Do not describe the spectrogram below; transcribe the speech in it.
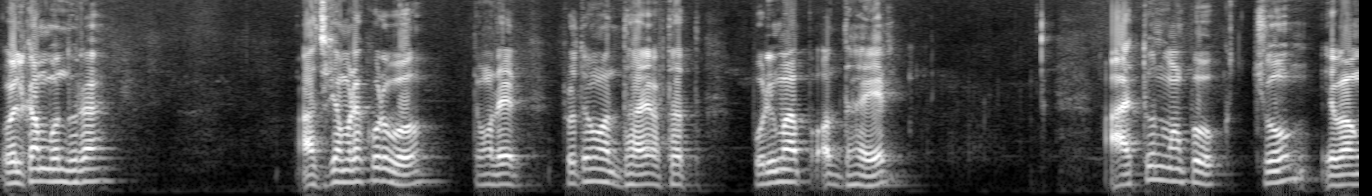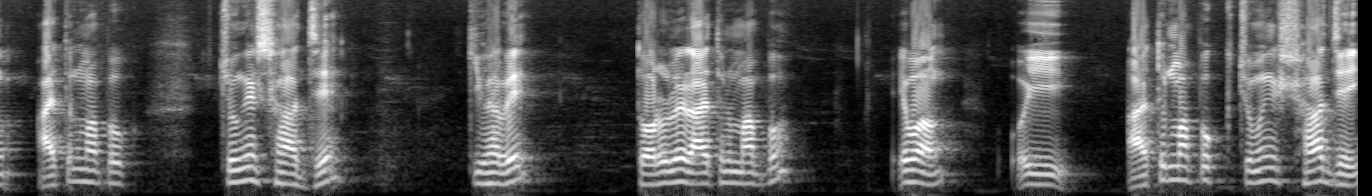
ওয়েলকাম বন্ধুরা। আজকে আমরা করব তোমাদের প্রথম অধ্যায়, অর্থাৎ পরিমাপ অধ্যায়ের আয়তন মাপক চোং এবং আয়তন মাপক চোঙের সাহায্যে কীভাবে তরলের আয়তন মাপব এবং ওই আয়তন মাপক চোঙের সাহায্যেই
